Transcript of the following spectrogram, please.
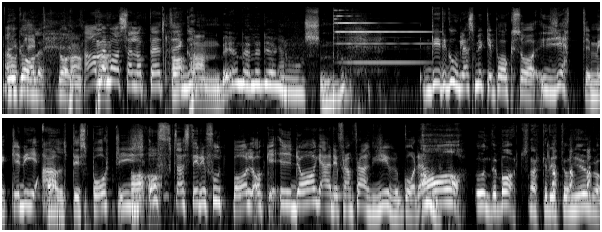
Det är galet. galet. Ja, men Vasaloppet. eh, go- Pannben eller diagnos? Mm. Det det googlas mycket på också, jättemycket. Det är alltid sport. Ja. Oftast är det fotboll och idag är det framförallt Djurgården. Ja, underbart. Snacka lite om Djurgården.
